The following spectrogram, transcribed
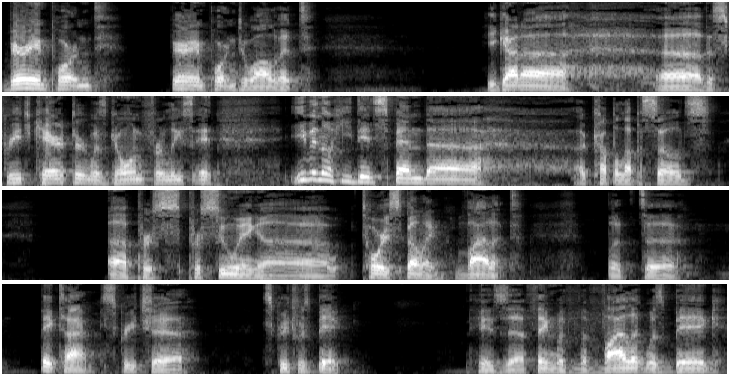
very important, very important to all of it. You gotta. Uh, the Screech character was going for at least it, even though he did spend uh, a couple episodes uh, pers- pursuing uh, Tori Spelling, Violet, but uh, big time. Screech, uh, Screech was big. His uh, thing with the Violet was big.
